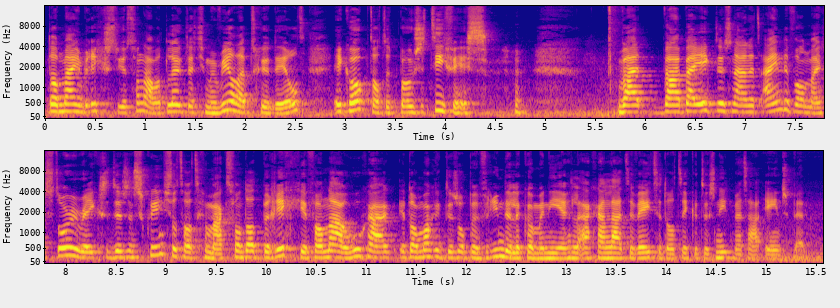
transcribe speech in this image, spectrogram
dan mij een bericht stuurt van nou wat leuk dat je mijn reel hebt gedeeld. Ik hoop dat het positief is. Waar, waarbij ik dus na het einde van mijn story dus een screenshot had gemaakt van dat berichtje van nou hoe ga ik, dan mag ik dus op een vriendelijke manier gaan laten weten dat ik het dus niet met haar eens ben.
